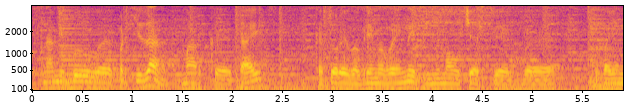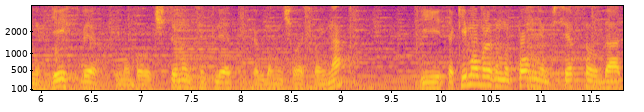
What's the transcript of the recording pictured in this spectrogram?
С нами был партизан Марк Тайц, который во время войны принимал участие в военных действиях. Ему было 14 лет, когда началась война. И таким образом мы помним всех солдат,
